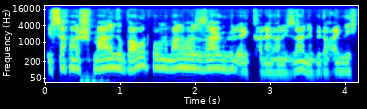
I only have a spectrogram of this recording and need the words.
ich sage mal, schmal gebaut, wo man normalerweise sagen würde: „Ey, kann ja gar nicht sein, den will doch eigentlich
